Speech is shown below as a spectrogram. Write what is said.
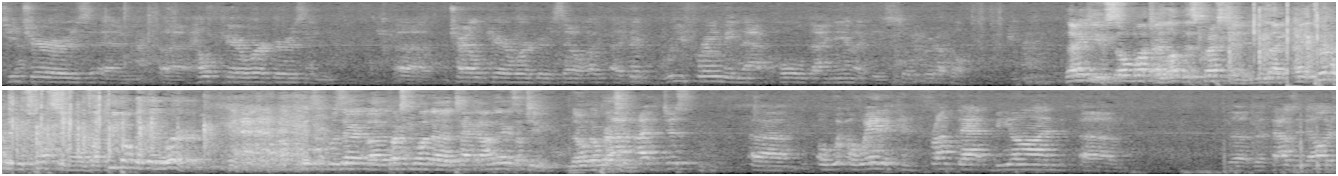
teachers and uh, healthcare workers and uh, child care workers, so I, I think reframing that whole dynamic is so critical. Thank you so much. I love this question because I, I interpreted this question as like, keep up the good work. Was, was there a question you want to tack on there? It's up to you. No, no pressure. I, I just, uh, a, w- a way to confront that beyond, uh, the, the thousand dollars,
